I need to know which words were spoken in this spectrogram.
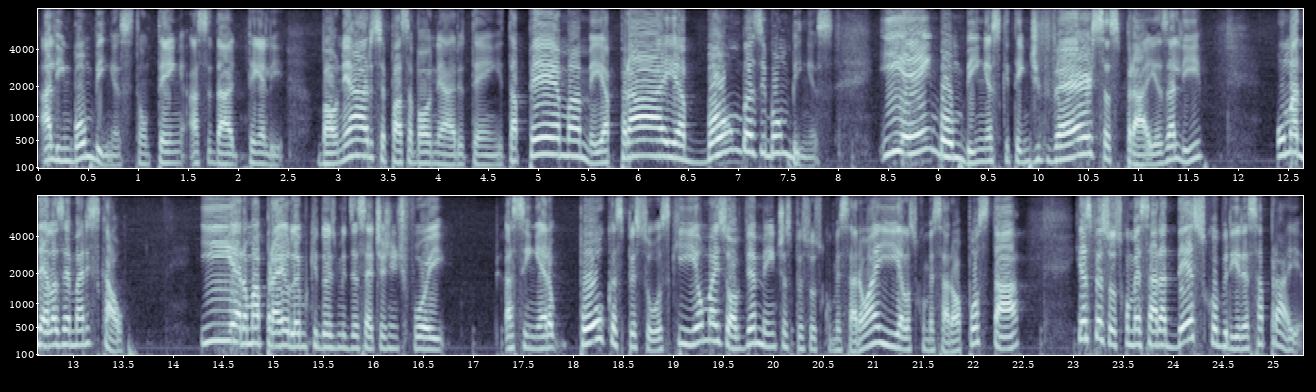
ali em Bombinhas. Então tem a cidade, tem ali Balneário, você passa Balneário, tem Itapema, Meia Praia, Bombas e Bombinhas. E em Bombinhas, que tem diversas praias ali, uma delas é Mariscal. E era uma praia, eu lembro que em 2017 a gente foi. Assim, eram poucas pessoas que iam, mas obviamente as pessoas começaram a ir, elas começaram a postar. E as pessoas começaram a descobrir essa praia.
